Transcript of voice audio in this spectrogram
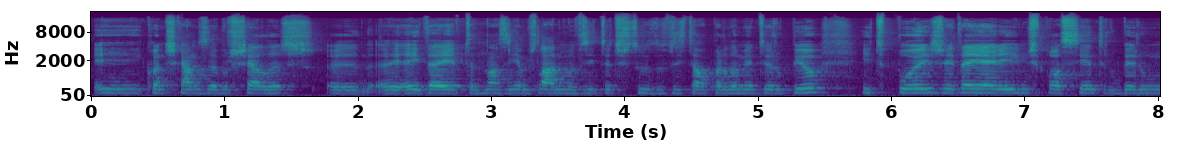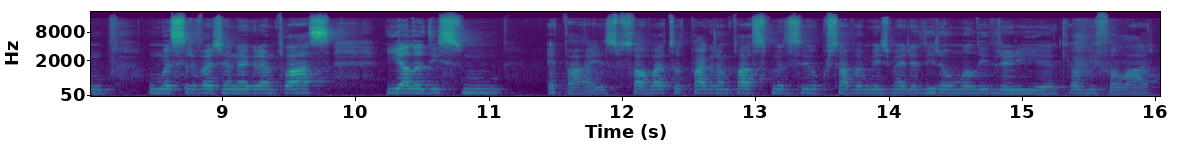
e quando chegámos a Bruxelas, a, a ideia, portanto, nós íamos lá numa visita de estudo, visitar o Parlamento Europeu e depois a ideia era irmos para o centro, beber um, uma cerveja na Grand Place e ela disse-me epá, esse pessoal vai todo para a Grand Place, mas eu gostava mesmo era de ir a uma livraria que eu ouvi falar.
